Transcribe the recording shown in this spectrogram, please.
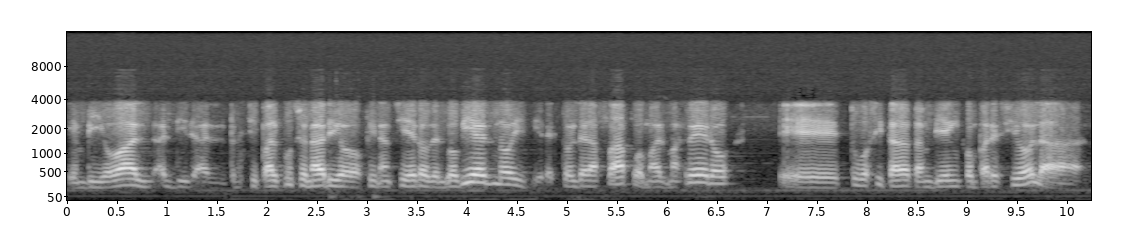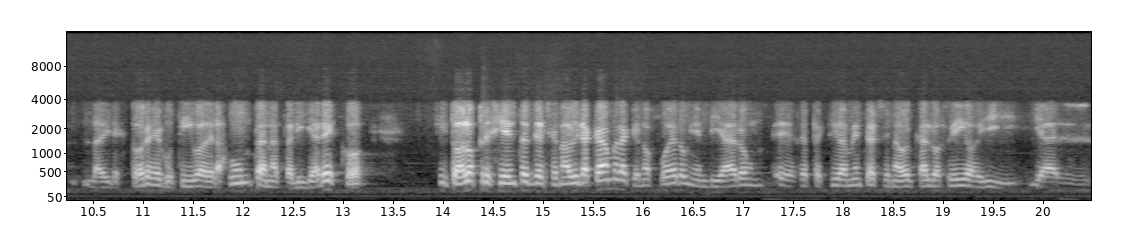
que envió al, al, principal funcionario financiero del gobierno y director de la FAP, Omar Marrero. Eh, tuvo citada también, compareció la, directora ejecutiva de la Junta, Natalia Yaresco, y todos los presidentes del Senado y la Cámara que no fueron y enviaron eh, respectivamente al senador Carlos Ríos y, al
